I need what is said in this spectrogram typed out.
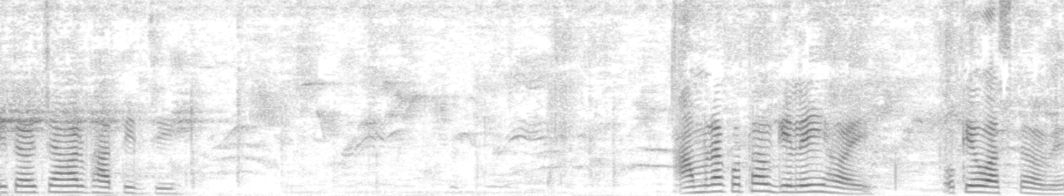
এটা হচ্ছে আমার ভাতিজি। আমরা কোথাও গেলেই হয় ওকেও আসতে হবে।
